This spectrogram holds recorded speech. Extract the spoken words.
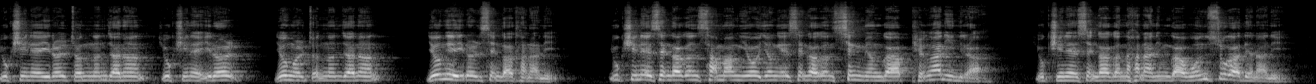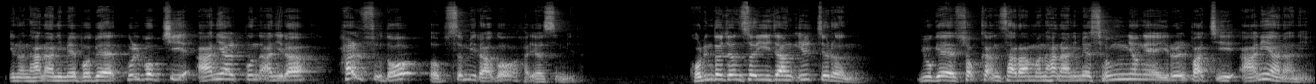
육신의 일을 쫓는 자는 육신의 일을 영을 쫓는 자는 영의 일을 생각하나니 육신의 생각은 사망이요 영의 생각은 생명과 평안이니라 육신의 생각은 하나님과 원수가 되나니 이는 하나님의 법에 굴복치 아니할 뿐 아니라 할 수도 없음이라고 하였습니다. 고린도전서 2장 1절은 육에 속한 사람은 하나님의 성령의 일을 받지 아니하나니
